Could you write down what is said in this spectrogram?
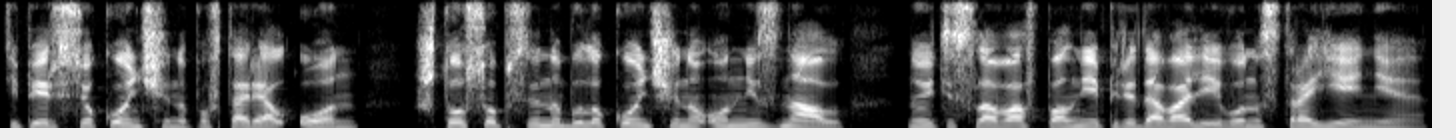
«Теперь все кончено», — повторял он. Что, собственно, было кончено, он не знал, но эти слова вполне передавали его настроение.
